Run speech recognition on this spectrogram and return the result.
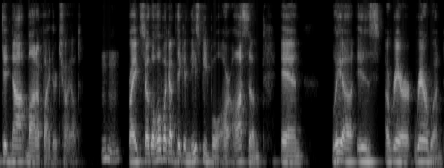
did not modify their child. Mm-hmm. Right. So the whole book I'm thinking these people are awesome. And Leah is a rare, rare one.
